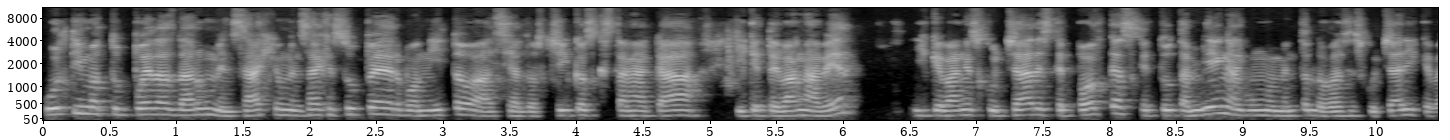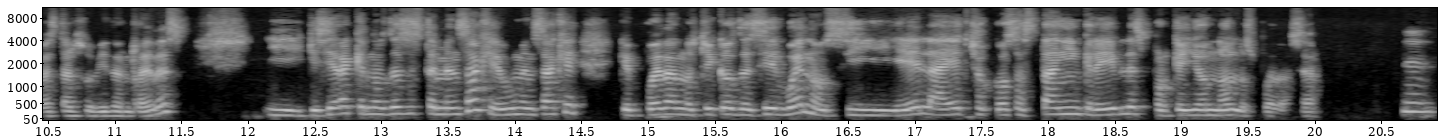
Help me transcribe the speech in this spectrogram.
último tú puedas dar un mensaje, un mensaje súper bonito hacia los chicos que están acá y que te van a ver y que van a escuchar este podcast, que tú también en algún momento lo vas a escuchar y que va a estar subido en redes. Y quisiera que nos des este mensaje, un mensaje que puedan los chicos decir, bueno, si él ha hecho cosas tan increíbles, ¿por qué yo no los puedo hacer? Mm.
